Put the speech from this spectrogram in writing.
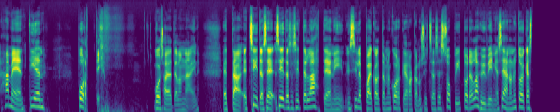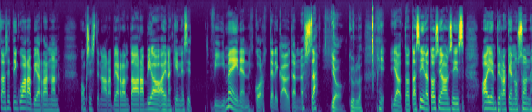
Hämeentien portti, voisi ajatella näin. Että, että siitä, se, siitä se sitten lähtee, niin, niin sille paikalle tämmöinen korkea rakennus itse asiassa sopii todella hyvin. Ja sehän on nyt oikeastaan sitten niin kuin Arabian rannan, onko se sitten Arabian rantaa, Arabiaa ainakin, niin sitten viimeinen kortteli käytännössä. Joo, kyllä. Ja, ja tota, siinä tosiaan siis aiempi rakennus on,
